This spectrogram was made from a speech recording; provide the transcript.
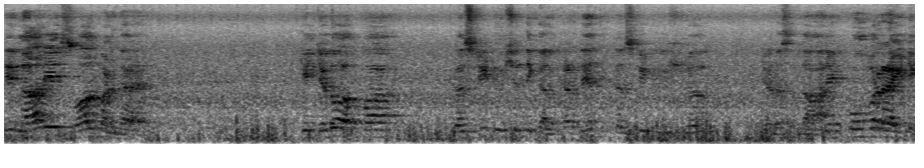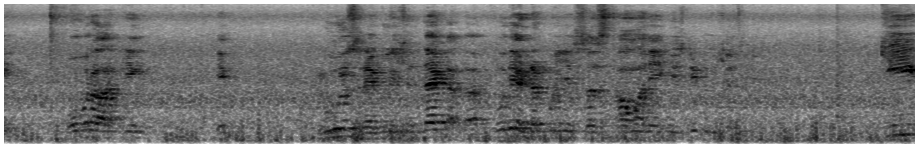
ਤੇ ਨਾਲ ਇਹ ਸਵਾਲ ਬਣਦਾ ਹੈ ਕਿ ਜਦੋਂ ਆਪਾਂ ਕਨਸਟੀਟਿਊਸ਼ਨ ਦੀ ਗੱਲ ਕਰਦੇ ਹਾਂ, ਤਾਂ ਕਨਸਟੀਟਿਊਸ਼ਨਲ ਜਿਹੜਾ ਸੰਵਿਧਾਨ ਹੈ ਓਵਰਰਾਈਡਿੰਗ ਓਵਰਆਰਕਿੰਗ ਇੱਕ ਰੂਲਸ ਰੈਗੂਲੇਸ਼ਨ ਤੈਅ ਕਰਦਾ, ਉਹਦੇ ਅੰਡਰ ਕੁਝ ਸੰਸਥਾਵਾਂ ਨੇ ਇੰਸਟੀਟਿਊਸ਼ਨ ਕੀ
